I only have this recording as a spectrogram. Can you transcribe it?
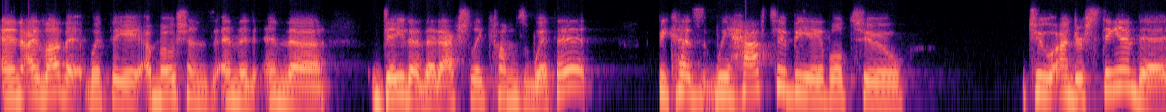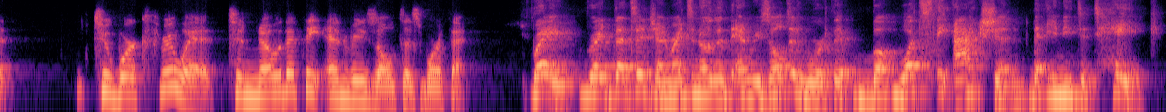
And I love it with the emotions and the and the data that actually comes with it because we have to be able to to understand it to work through it to know that the end result is worth it. Right right. That's it jen right? To know that the end result is worth it but what's the action that you need to take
